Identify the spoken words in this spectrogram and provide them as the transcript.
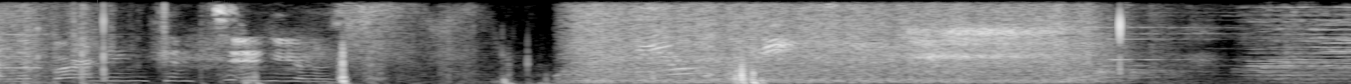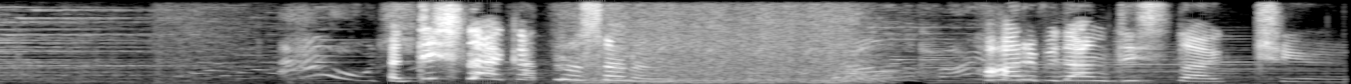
And the burning continues. Ouch! Ha, dislike atmasana. Harbiden dislikeçi. Toksik.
